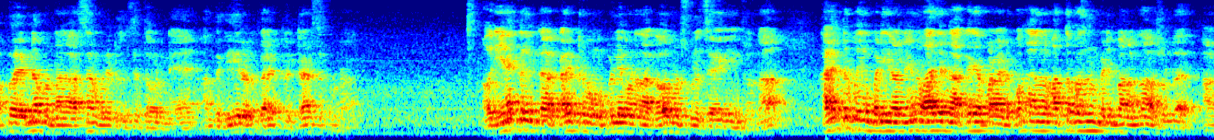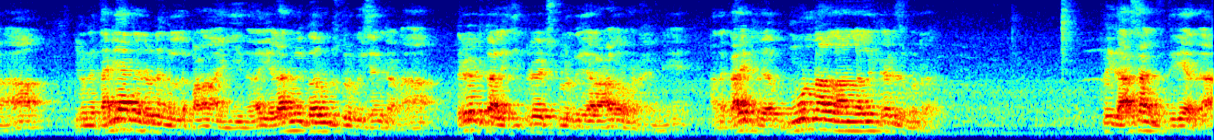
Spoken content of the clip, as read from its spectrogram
அப்போ என்ன பண்ணாங்க? அசாம் பள்ளிக்கூடத்தில் சேர்த்த உடனே அந்த ஈரோடு கலெக்டர் ட்ரான்ஸ்ஃபர் பண்ணுறாங்க அவர் ஏன் கலெக்டர் கலெக்டர் உங்கள் பிள்ளை கொண்டு நான் கவர்மெண்ட் ஸ்கூலில் சேர்க்குறீங்கன்னு சொன்னால் கலெக்டர் பையன் படிக்கிறானேன்னு வாத்தியாங்க அக்கறையாக பணம் எடுப்பாங்க. அதில் மற்ற பசங்க படிப்பாங்கன்னு தான் அவர் சொல்கிறார் ஆனால் இவங்க தனியார் நிறுவனங்களில் பணம் வாங்கி இந்த மாதிரி எல்லாருமே கவர்மெண்ட் ஸ்கூலுக்கு போய் சேர்ந்துட்டாங்கன்னா ப்ரைவேட் காலேஜ் ப்ரைவேட் ஸ்கூலுக்கு யாரும் ஆள் வர மாட்டாங்கன்னு அந்த கலெக்டரை மூணு நாள் நாலு நாள் ட்ரான்ஸ்ஃபர் பண்ணுறாங்க இப்போ இது அரசாங்கத்துக்கு தெரியாதா?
